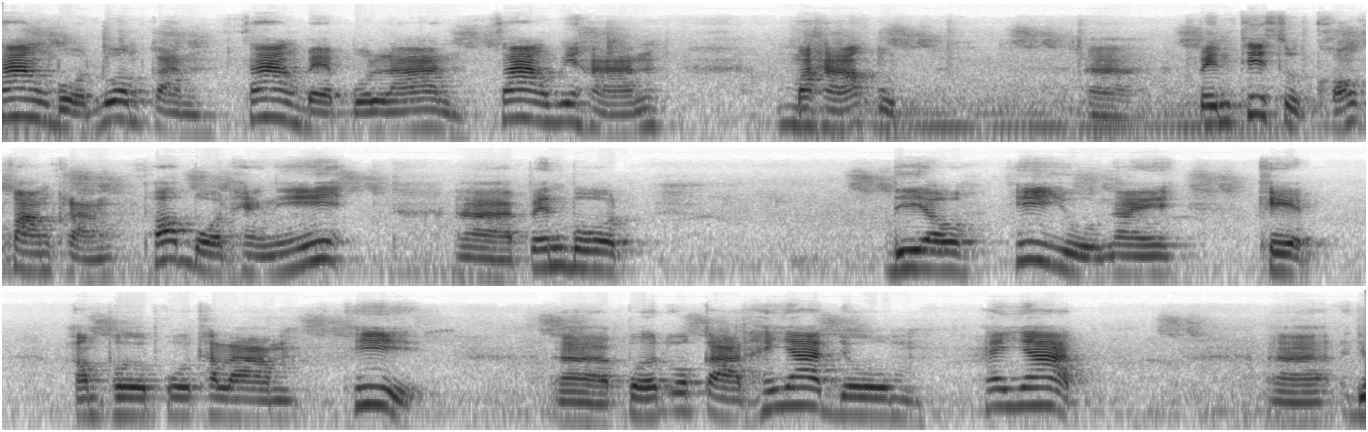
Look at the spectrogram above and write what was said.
สร้างโบสถ์ร่วมกัน สร้างแบบโบราณ สร้างวิหารมหาอุดเป็นที่สุดของความขลัง เพราะโบสถ์แห่งนี้เป็นโบสถ์เดียวที่อยู่ในเขตอำเภอโพธารามที่ เปิดโอกาสให้ญาติโยมให้ญาติโย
